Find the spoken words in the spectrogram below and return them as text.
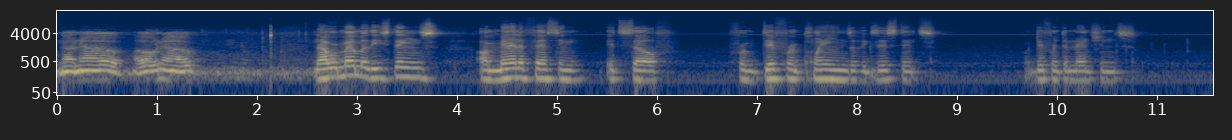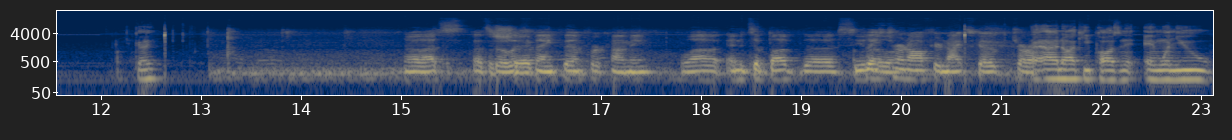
No, no. Oh no. Now remember, these things are manifesting itself from different planes of existence or different dimensions. Okay? No, that's that's a So let's ship. thank them for coming. Wow, and it's above the sea Please level. turn off your night scope, Charles. I, I know I keep pausing it. And when you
